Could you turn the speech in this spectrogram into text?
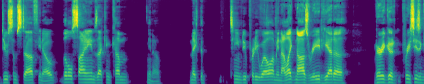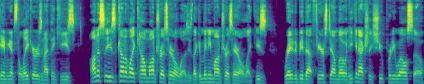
do some stuff, you know, little signings that can come, you know, make the team do pretty well. I mean, I like Naz Reid. He had a very good preseason game against the Lakers, and I think he's honestly he's kind of like how Montrezl Harrell was. He's like a mini Montrezl Harrell. Like he's ready to be that fierce down low, and he can actually shoot pretty well. So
